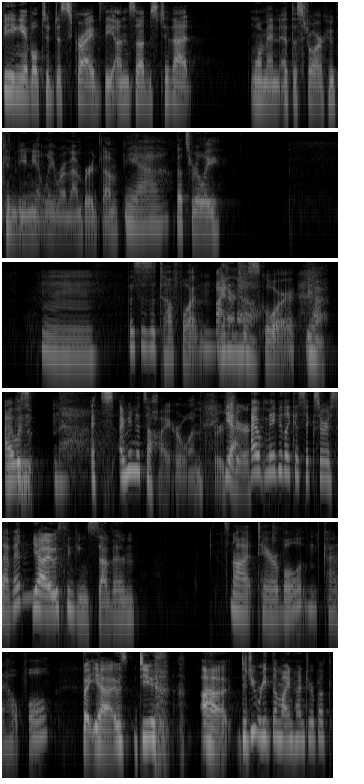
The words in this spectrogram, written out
being able to describe the unsubs to that woman at the store who conveniently remembered them. Yeah. That's really hmm. This is a tough one. I don't know. To score. yeah. I would. It's I mean it's a higher one for Yeah, sure. I, maybe like a six or a seven. yeah, I was thinking seven. It's not terrible and kind of helpful. But yeah, it was do you uh did you read the Mindhunter book?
